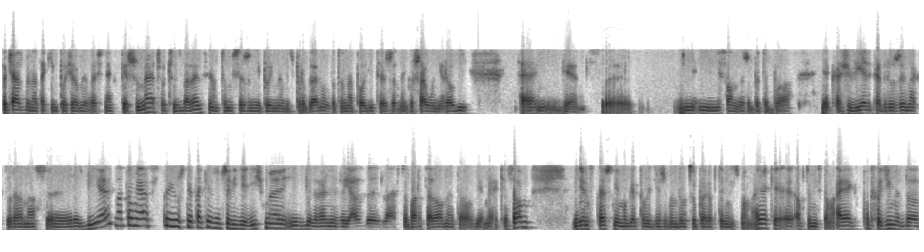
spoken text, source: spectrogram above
chociażby na takim poziomie właśnie jak w pierwszym meczu, czy z Walencją, to myślę, że nie powinno być problemów, bo to Napoli też żadnego szału nie robi, e, więc nie, nie sądzę, żeby to była jakaś wielka drużyna, która nas e, rozbije. Natomiast już nie takie rzeczy widzieliśmy i generalnie wyjazdy dla FC Barcelony to wiemy jakie są, więc też nie mogę powiedzieć, żebym był super optymistą. A jak, e, optymistą. A jak podchodzimy do,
